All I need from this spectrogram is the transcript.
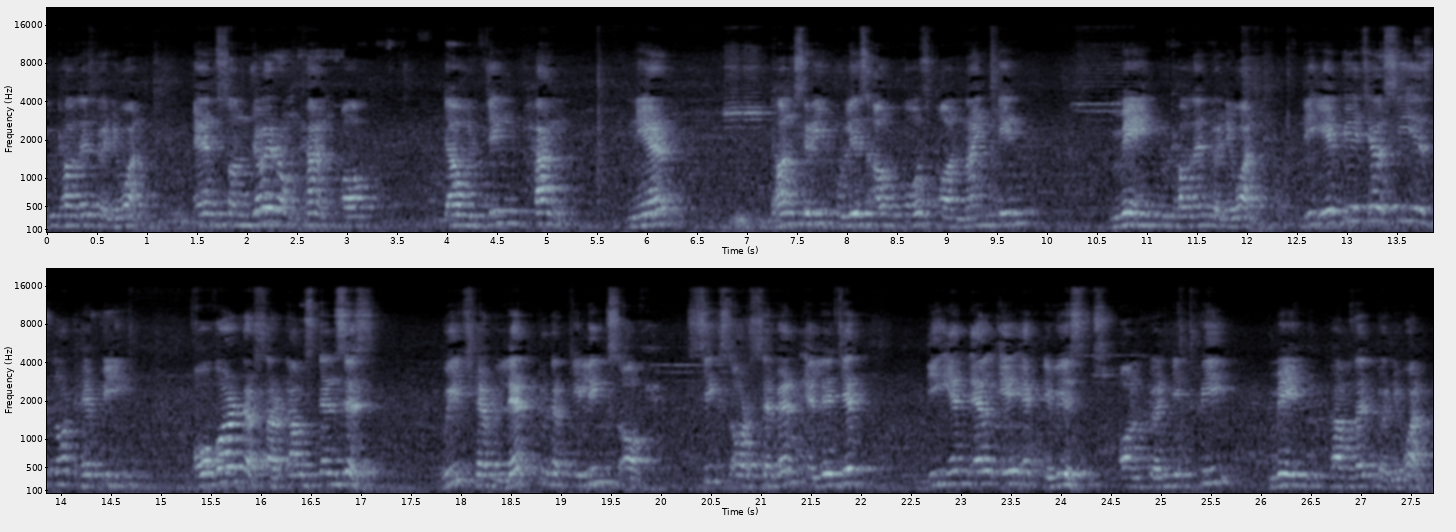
2021 and Sonjoy Ronghan of Daojing Hang near Dhansiri Police Outpost on 19 May 2021. The APHLC is not happy over the circumstances which have led to the killings of six or seven alleged DNLA activists on 23 May 2021.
